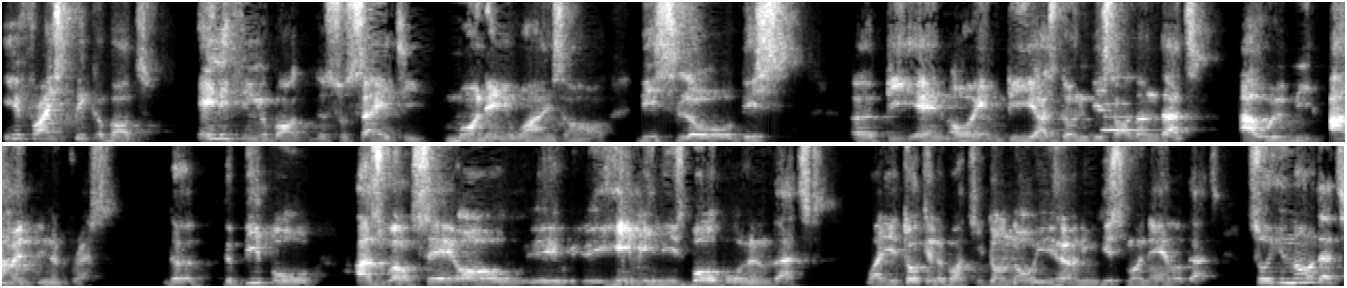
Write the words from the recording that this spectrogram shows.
if I speak about anything about the society, money-wise, or this law, this uh, PM or MP has done this or done that, I will be hammered in the press. The the people as well say, oh, him in his bubble and that. What are you talking about? You don't know. You're earning this money and all that. So you know that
